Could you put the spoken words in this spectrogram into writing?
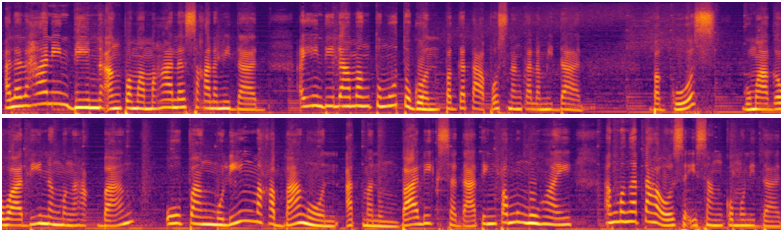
Alalahanin din na ang pamamahala sa kalamidad ay hindi lamang tumutugon pagkatapos ng kalamidad – Bagkus, gumagawa din ng mga hakbang upang muling makabangon at manumbalik sa dating pamumuhay ang mga tao sa isang komunidad.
